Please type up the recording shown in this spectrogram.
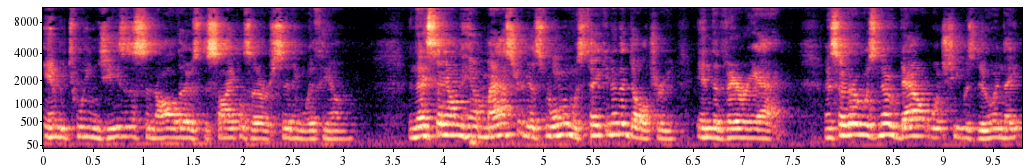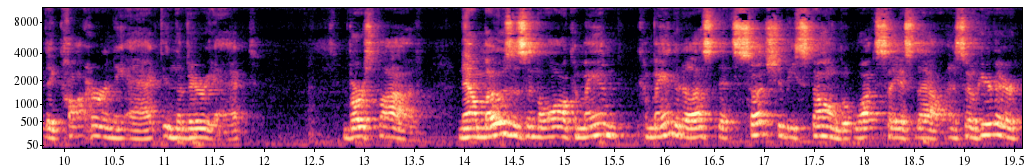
in between Jesus and all those disciples that are sitting with him. And they say unto him, Master, this woman was taken in adultery in the very act. And so there was no doubt what she was doing. They, they caught her in the act, in the very act. Verse 5 Now Moses in the law command, commanded us that such should be stoned, but what sayest thou? And so here they're,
